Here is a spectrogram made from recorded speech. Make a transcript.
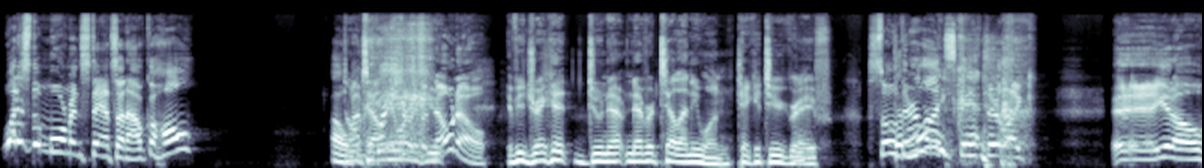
What is the Mormon stance on alcohol? Oh, Don't tell anyone sure it's a no no. if you drink it, do ne- never tell anyone. Take it to your grave. So The they're Mormon like, stan- they're like, eh, you know,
